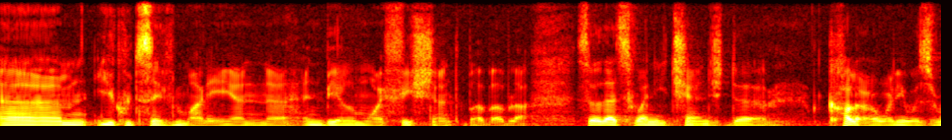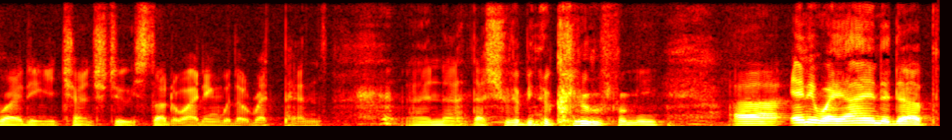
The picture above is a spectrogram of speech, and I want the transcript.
um, you could save money and and be a little more efficient. Blah blah blah. So that's when he changed color when he was writing. He changed to he started writing with a red pen, and uh, that should have been a clue for me. Uh, anyway, I ended up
